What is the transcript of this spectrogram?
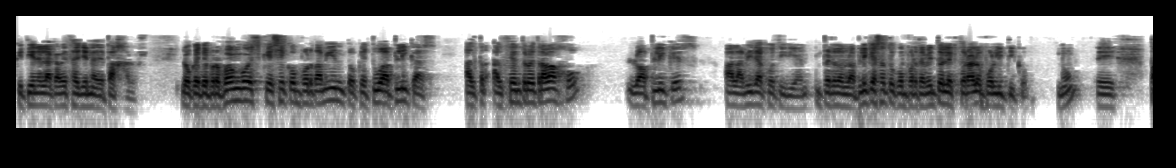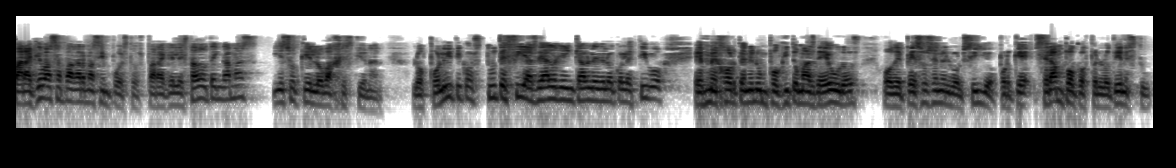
que tiene la cabeza llena de pájaros. Lo que te propongo es que ese comportamiento que tú aplicas al, al centro de trabajo lo apliques a la vida cotidiana, perdón, lo apliques a tu comportamiento electoral o político, ¿no? Eh, ¿Para qué vas a pagar más impuestos? ¿Para que el Estado tenga más? ¿Y eso quién lo va a gestionar? ¿Los políticos? ¿Tú te fías de alguien que hable de lo colectivo? Es mejor tener un poquito más de euros o de pesos en el bolsillo, porque serán pocos, pero lo tienes tú.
